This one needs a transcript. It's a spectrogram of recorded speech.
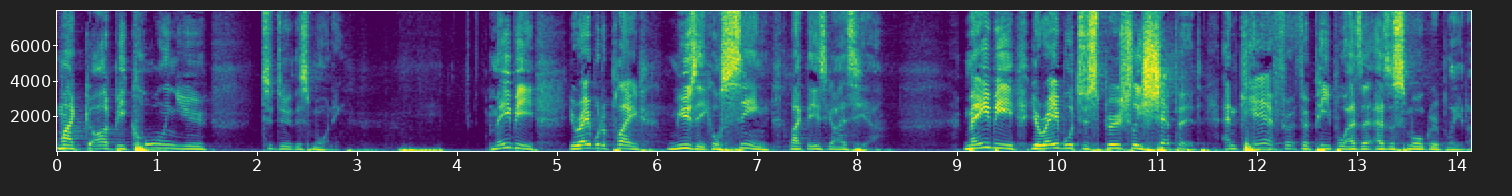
might God be calling you to do this morning? Maybe you're able to play music or sing like these guys here. Maybe you're able to spiritually shepherd and care for, for people as a, as a small group leader.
